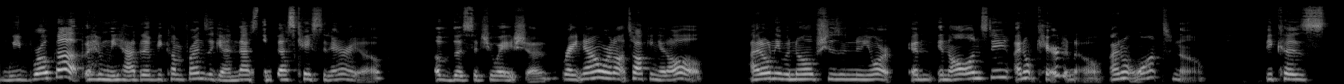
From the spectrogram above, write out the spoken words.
we broke up and we had to become friends again. That's the best case scenario of the situation. Right now we're not talking at all. I don't even know if she's in New York. And in all honesty, I don't care to know. I don't want to know. Because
